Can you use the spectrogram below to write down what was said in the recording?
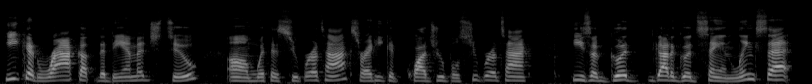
He could rack up the damage too um, with his super attacks, right? He could quadruple super attack. He's a good, got a good Saiyan Link set.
